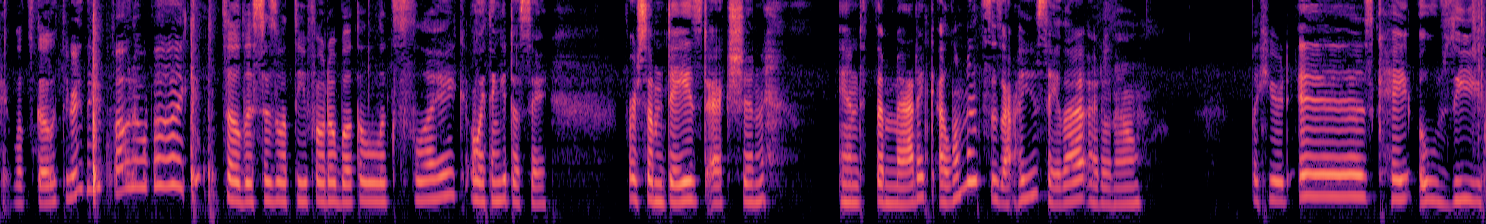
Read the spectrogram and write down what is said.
Okay, let's go through the photo book. So this is what the photo book looks like. Oh, I think it does say for some dazed action and thematic elements. Is that how you say that? I don't know. But here it is, K-O-Z.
